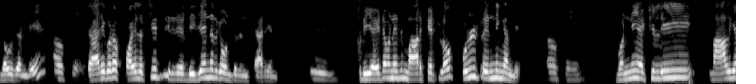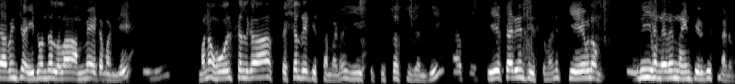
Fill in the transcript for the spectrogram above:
బ్లౌజ్ అండి. శారీ కూడా ఫాయిల్ వచ్చి డిజైనర్గా ఉంటుంది శారీ అంతా. ఇప్పుడు ఈ ఐటమ్ అనేది మార్కెట్లో ఫుల్ ట్రెండింగ్ అండి. ఇవన్నీ యాక్చువల్లీ నాలుగు యాభై నుంచి ఐదు వందలు అలా అమ్మే ఐటమ్ అండి. మనం హోల్సేల్గా స్పెషల్ రేట్ ఇస్తాం మేడం ఈ క్రిస్మస్ సీజన్కి. ఏ శారీ తీసుకోండి కేవలం three hundred and ninety rupees madam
